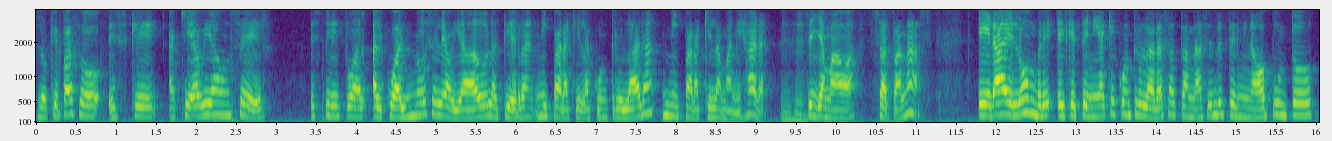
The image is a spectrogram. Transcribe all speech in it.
Lo que pasó es que aquí había un ser espiritual al cual no se le había dado la tierra ni para que la controlara ni para que la manejara. Se llamaba Satanás. Era el hombre el que tenía que controlar a Satanás en determinado punto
